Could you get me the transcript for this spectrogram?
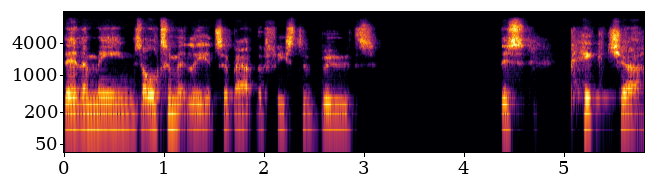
they're the means. Ultimately, it's about the Feast of Booths. This picture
